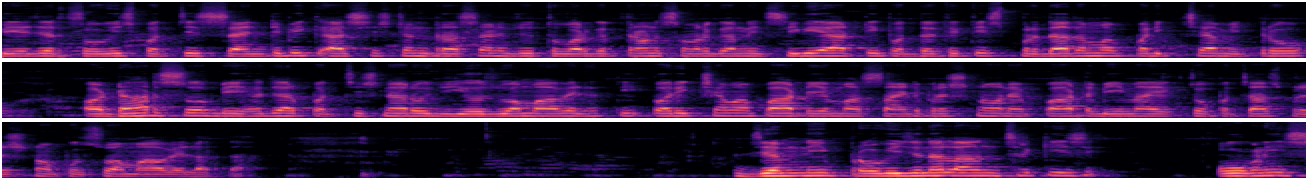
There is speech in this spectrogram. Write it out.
બે હજાર ચોવીસ, પચીસ, સાયન્ટિફિક આસિસ્ટન્ટ, રસાયણ જૂથ, વર્ગ ત્રણ, સ્વર્ગની સીબીઆરટી પદ્ધતિથી સ્પર્ધાત્મક પરીક્ષા મિત્રો અઢારસો બે હજાર પચીસના રોજ યોજવામાં આવેલ હતી. પરીક્ષામાં પાર્ટ એમાં સાઠ પ્રશ્નો અને પાર્ટ બીમાં એકસો પચાસ પ્રશ્નો પૂછવામાં આવેલ હતા. જેમની પ્રોવિઝનલ આન્સર કી ઓગણીસ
